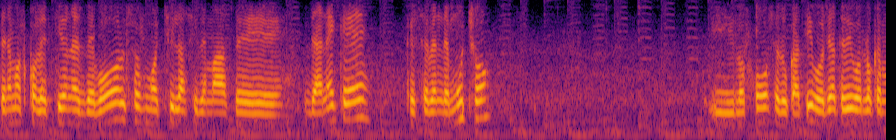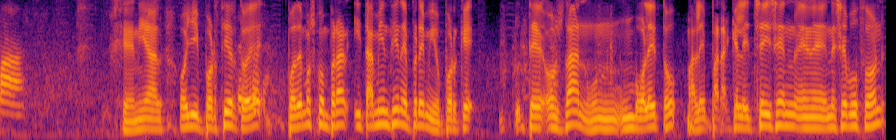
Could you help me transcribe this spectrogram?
tenemos colecciones de bolsos, mochilas y demás de, de Aneke, que se vende mucho. Y los juegos educativos, ya te digo, es lo que más. Genial. Oye, y por cierto, ¿eh? podemos comprar y también tiene premio porque te, os dan un, un boleto, ¿vale? Para que le echéis en, en- en ese buzón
